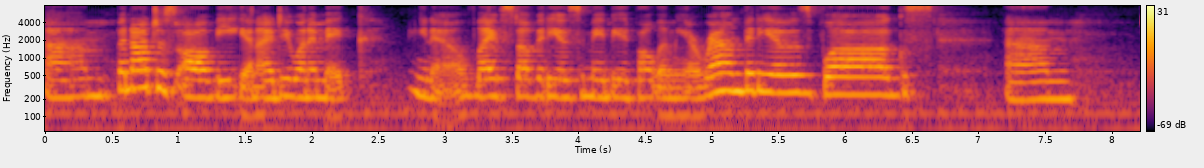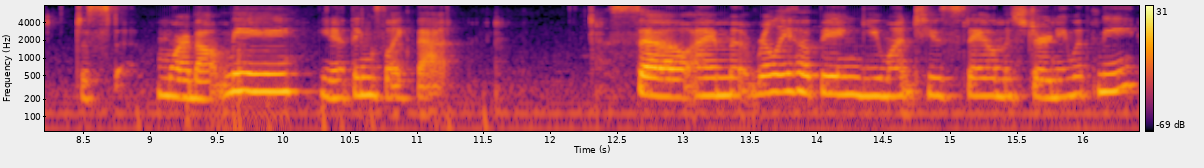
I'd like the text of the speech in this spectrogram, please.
um, but not just all vegan. I do want to make, you know, lifestyle videos, so maybe follow me around videos, vlogs, um, just more about me, you know, things like that. So I'm really hoping you want to stay on this journey with me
